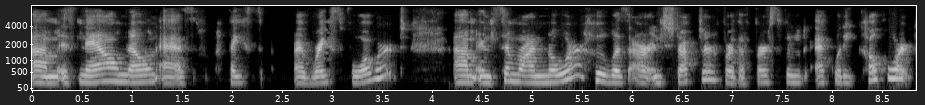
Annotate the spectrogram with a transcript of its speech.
Um, it's now known as Face a Race Forward, um, and Simran Noor, who was our instructor for the First Food Equity Cohort.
